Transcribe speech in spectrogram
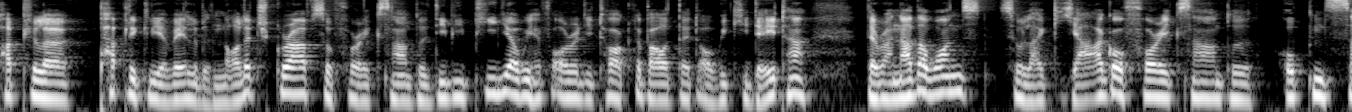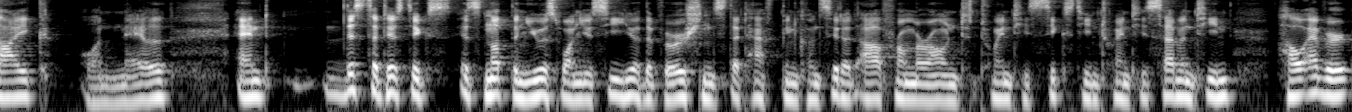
popular publicly available knowledge graphs. So for example, DBpedia, we have already talked about that, or Wikidata. There are other ones, so like Yago, for example, OpenCyc or NELL. And this statistics is not the newest one. You see here the versions that have been considered are from around 2016, 2017. However,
